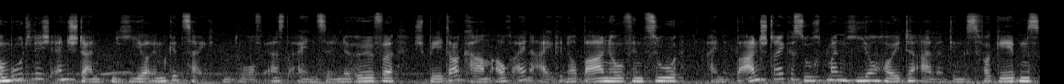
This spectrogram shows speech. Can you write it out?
Vermutlich entstanden hier im gezeigten Dorf erst einzelne Höfe, später kam auch ein eigener Bahnhof hinzu. Eine Bahnstrecke sucht man hier heute allerdings vergebens,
